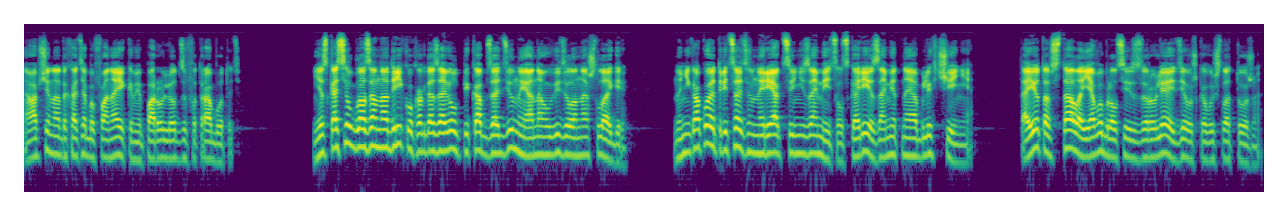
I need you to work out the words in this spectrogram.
А вообще надо хотя бы фонариками пару отзыв отработать. Я скосил глаза на Дрику, когда завел пикап за дюной, и она увидела наш лагерь. Но никакой отрицательной реакции не заметил, скорее заметное облегчение. Тойота встала, я выбрался из-за руля, и девушка вышла тоже.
